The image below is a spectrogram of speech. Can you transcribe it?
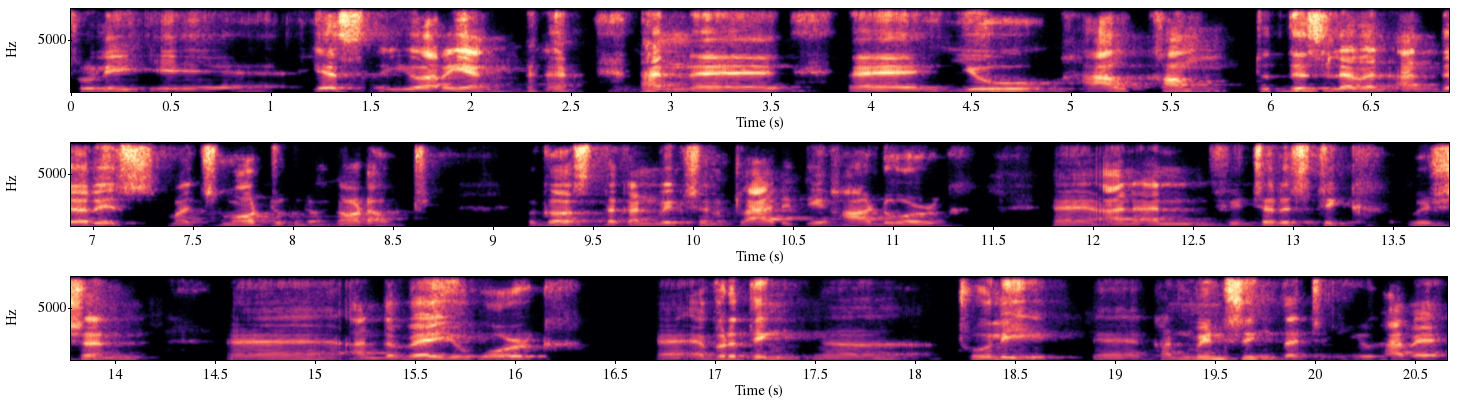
truly, uh, yes, you are young and you have come to this level and there is much more to do, no doubt, because the conviction, clarity, hard work, and, and futuristic vision and the way you work everything uh, truly uh, convincing that you have a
